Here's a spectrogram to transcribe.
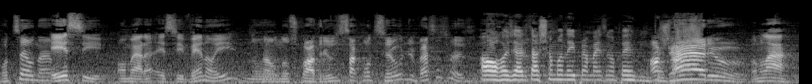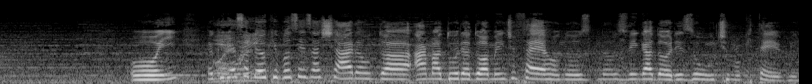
Aconteceu, né? Esse Homem-Aranha, esse Venom aí? No... Não, nos quadrinhos isso aconteceu diversas vezes. Ó, o Rogério tá chamando aí pra mais uma pergunta. Rogério! Vamos lá. Oi. Eu Oi. queria saber o que vocês acharam da armadura do Homem de Ferro nos, nos Vingadores, o último que teve.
